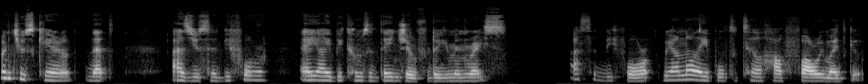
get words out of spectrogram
Aren't you scared that, as you said before, AI becomes a danger for the human race? As said before, we are not able to tell how far we might go.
